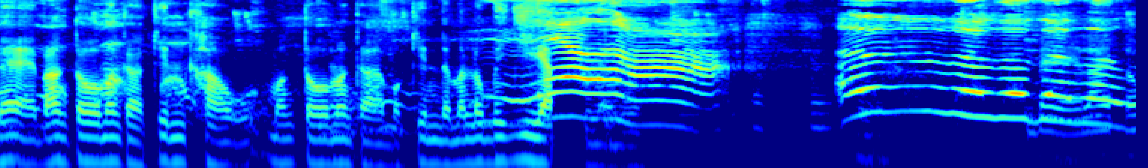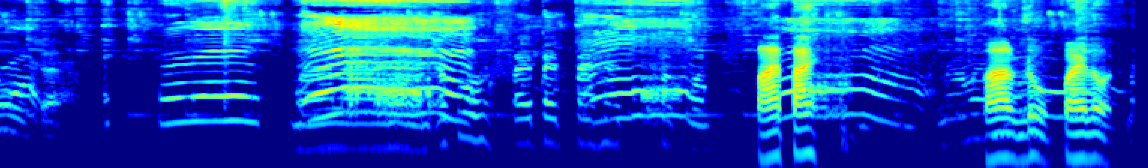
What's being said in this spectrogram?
แบ่บางโตมันก็กินเข่าวบางโตมันก็บ่กินแต่มันลงไปเหยียบแบะหลายโตก็มาหลายเอาพูดไปไปไปให้พักก่อนไปไปมาพาลูกไปโลดมาไป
